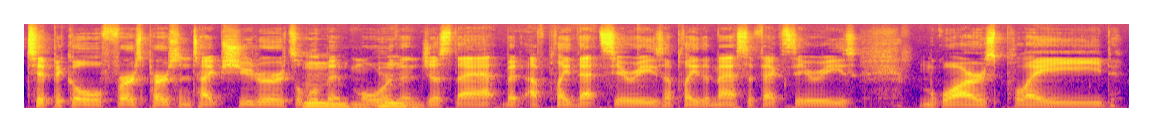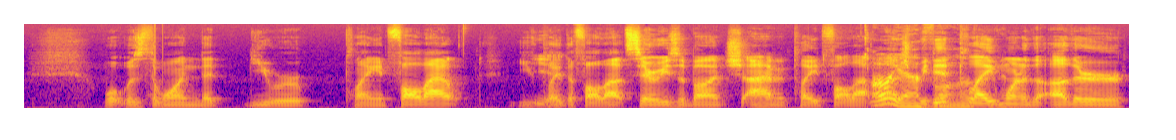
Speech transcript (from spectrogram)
typical first person type shooter. It's a little mm. bit more mm. than just that, but I've played that series. I played the Mass Effect series. McGuire's played what was the one that you were playing? In Fallout. You Yeah. played the Fallout series a bunch. I haven't played Fallout Oh, much. yeah, we did play yeah. one of the other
